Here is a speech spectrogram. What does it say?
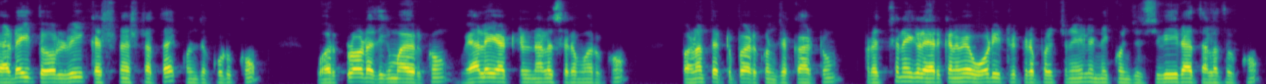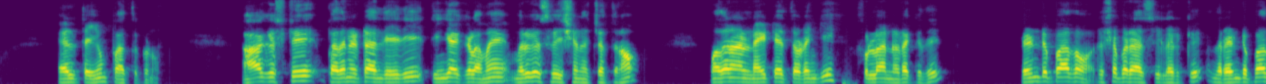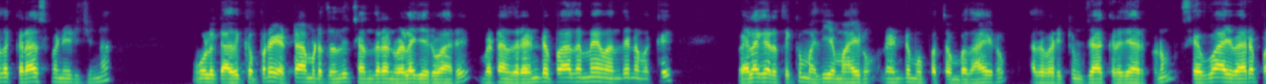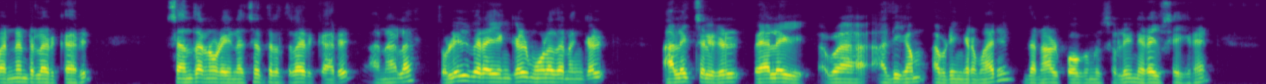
தடை தோல்வி கஷ்ட நஷ்டத்தை கொஞ்சம் கொடுக்கும். ஒர்க் லோட் அதிகமாக இருக்கும் வேலையாட்கள்னால சிரமம் இருக்கும் பணத்தட்டுப்பாடு கொஞ்சம் காட்டும் பிரச்சனைகள் ஏற்கனவே ஓடிட்டுருக்கிற பிரச்சனைகள் இன்றைக்கி கொஞ்சம் சிவியராக தலை தூக்கும் ஹெல்த்தையும் பார்த்துக்கணும். ஆகஸ்ட்டு பதினெட்டாம் தேதி திங்கட்கிழமை மிருகசிரீஷ நட்சத்திரம். முத நாள் நைட்டே தொடங்கி ஃபுல்லாக நடக்குது. ரெண்டு பாதம் ரிஷபராசியில் இருக்குது அந்த ரெண்டு பாதம் கிராஸ் பண்ணிடுச்சுன்னா உங்களுக்கு அதுக்கப்புறம் எட்டாம் இடத்துலேருந்து சந்திரன் விலகிடுவார் பட் அந்த ரெண்டு பாதமே வந்து நமக்கு விலகிறதுக்கும் அதிகமாயிரும். ரெண்டு முப்பத்தொம்பது ஆயிரும் அது வரைக்கும் ஜாக்கிரதையாக இருக்கணும். செவ்வாய் வேறு பன்னெண்டில் இருக்கார். சந்திரனுடைய நட்சத்திரத்தில் இருக்கார். அதனால் தொழில் விரயங்கள் மூலதனங்கள் அலைச்சல்கள் வேலை அதிகம் அப்படிங்கிற மாதிரி இந்த நாள் போகும்னு சொல்லி நிறைவு செய்கிறேன்.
